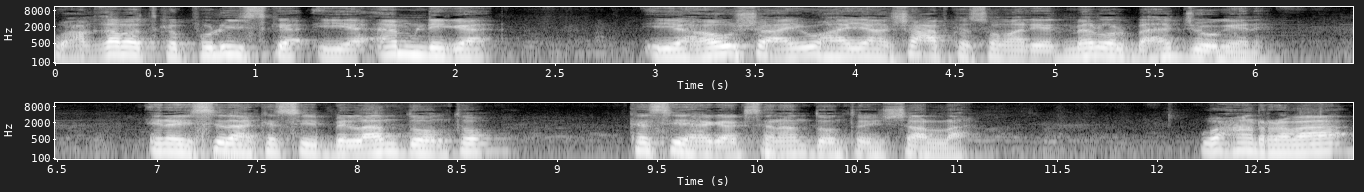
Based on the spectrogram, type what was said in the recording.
waxqabadka boliiska iyo amniga iyo hawsha ay u hayaan shacabka soomaaliyeed meel walba ha joogeene. Inay sidaan ka sii bilaan doonto ka sii hagaagsanaan doonto insha allah. Waxaan rabaa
